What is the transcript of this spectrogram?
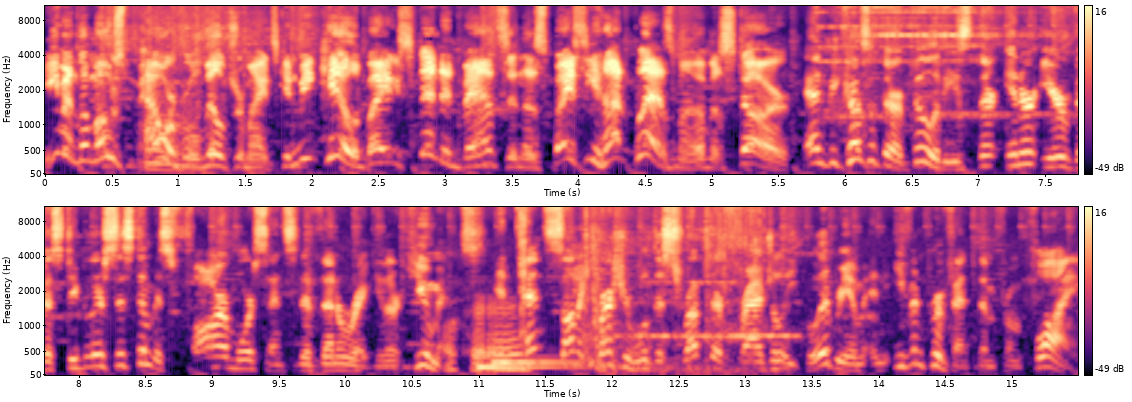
Even the most powerful Viltrumites can be killed by extended baths in the spicy hot plasma of a star. And because of their abilities, their inner ear vestibular system is far more sensitive than a regular human's. Okay. Intense sonic pressure will disrupt their fragile equilibrium and even prevent them from flying.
